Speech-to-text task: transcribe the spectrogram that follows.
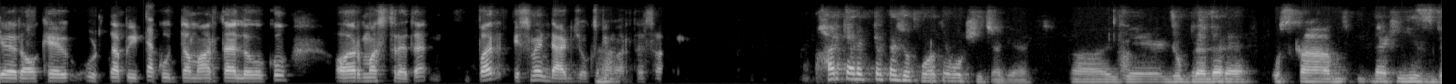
ये रॉक है उठता पीटता कूदता मारता है लोगों को और मस्त रहता है। पर इसमें डैड जोक्स भी हाँ। मारता है सारे। हर कैरेक्टर का जो quirk है वो खींचा गया है। हाँ ये जो ब्रदर है उसका दैट ही इज़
